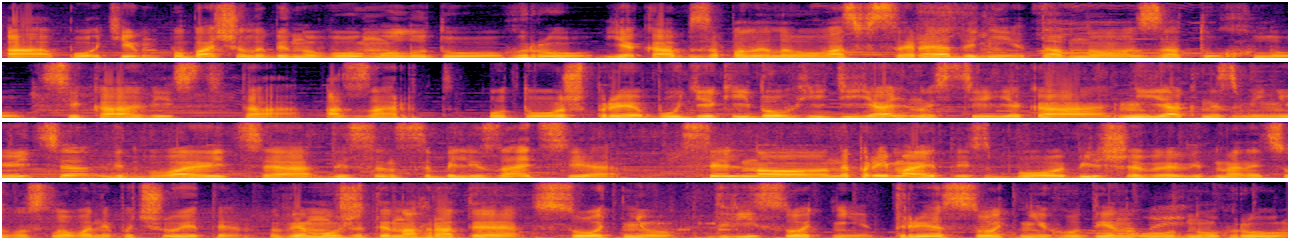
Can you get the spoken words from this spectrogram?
а потім побачили б нову молоду гру, яка б запалила у вас всередині давно затухлу цікавість та азарт. Отож, при будь-якій довгій діяльності, яка ніяк не змінюється, відбувається десенсибілізація. Сильно не приймайтесь, бо більше ви від мене цього слова не почуєте. Ви можете награти сотню, дві сотні, три сотні годин у одну гру.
